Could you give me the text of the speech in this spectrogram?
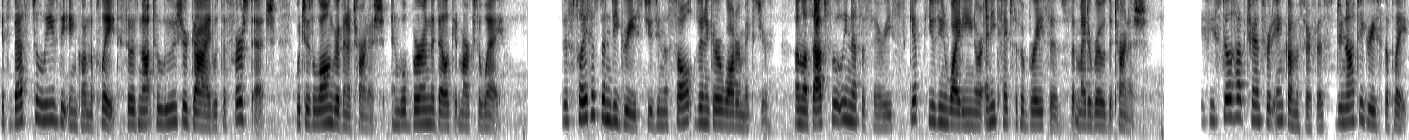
it's best to leave the ink on the plate so as not to lose your guide with the first etch, which is longer than a tarnish and will burn the delicate marks away. This plate has been degreased using the salt vinegar water mixture. Unless absolutely necessary, skip using whiting or any types of abrasives that might erode the tarnish. If you still have transferred ink on the surface, do not degrease the plate.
